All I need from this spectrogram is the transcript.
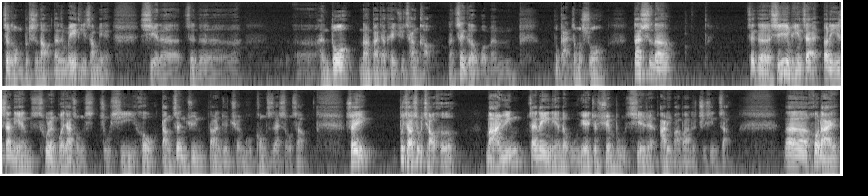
这个我们不知道。但是媒体上面写的这个呃很多，那大家可以去参考。那这个我们不敢这么说，但是呢，这个习近平在二零一三年出任国家总主席以后，党政军当然就全部控制在手上，所以不晓是不是巧合，马云在那一年的五月就宣布卸任阿里巴巴的执行长。那后来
